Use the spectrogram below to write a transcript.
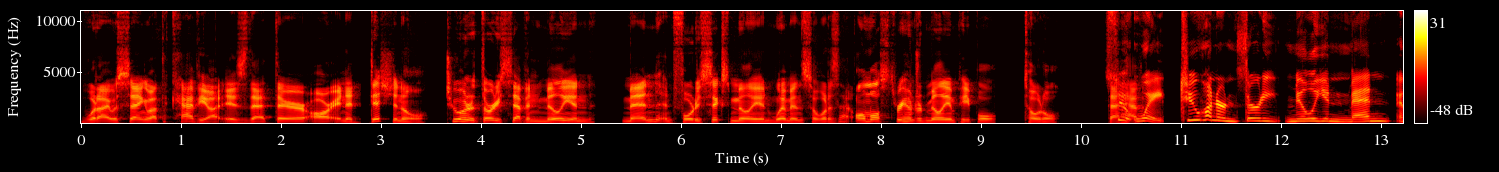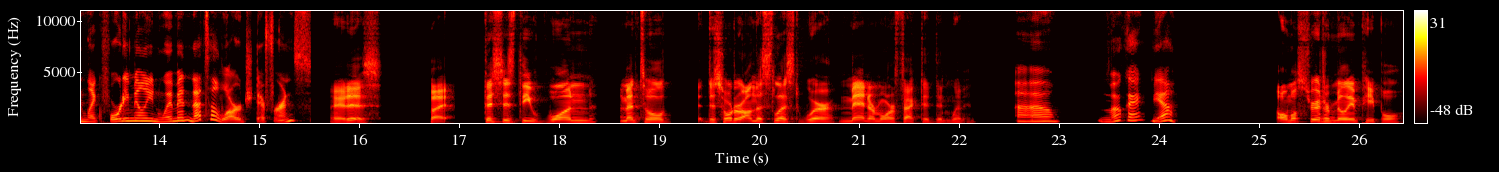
what I was saying about the caveat is that there are an additional 237 million men and 46 million women. So, what is that? Almost 300 million people total. That So have, wait, 230 million men and like 40 million women? That's a large difference. It is. But this is the one mental disorder on this list where men are more affected than women. Oh, okay. Yeah. Almost 300 million people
